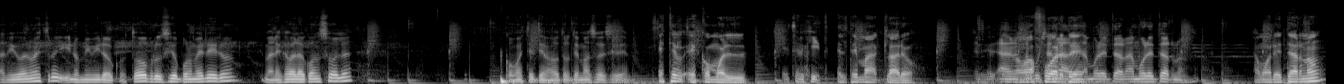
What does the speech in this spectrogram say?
amigos nuestro, y los Mimilocos. Todo producido por Melero, que manejaba la consola, como este tema, otro temazo de ese. Este es como el, Este es el hit. el tema, claro. Ah, no, No escucha fuerte. nada, amor eterno, amor eterno. Amor Eterno.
